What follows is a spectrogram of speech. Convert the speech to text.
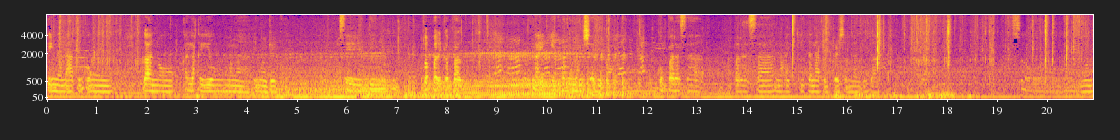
Tingnan natin kung gaano kalaki yung mga in-order ko. Kasi hindi nyo, iba pa rin kapag nakikita mo lang siya, di ba? Kumpara sa para sa nakikita natin personal, di ba? So, yun.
